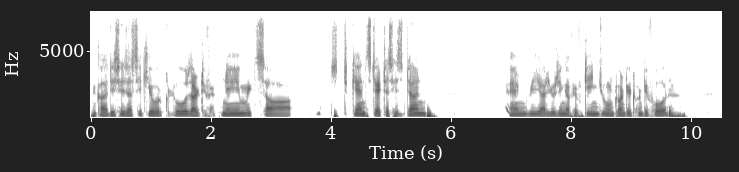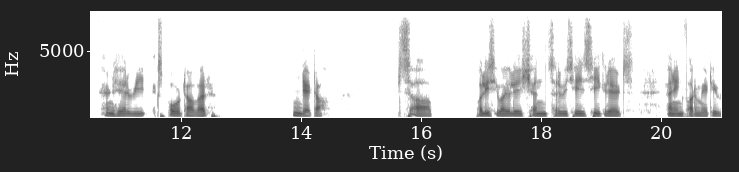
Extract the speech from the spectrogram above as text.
because this is a secure close artifact name. Its uh, scan status is done and we are using a 15 June 2024 and here we export our data. It's a policy violation services secrets and informative.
